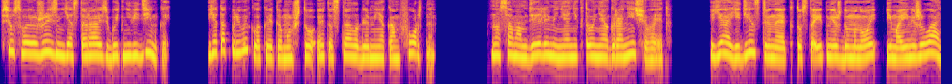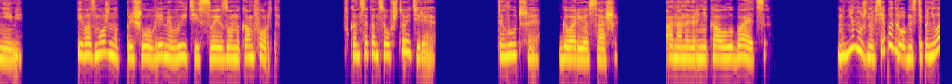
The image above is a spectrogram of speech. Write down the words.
Всю свою жизнь я стараюсь быть невидимкой. Я так привыкла к этому, что это стало для меня комфортным. На самом деле меня никто не ограничивает. Я единственная, кто стоит между мной и моими желаниями. И, возможно, пришло время выйти из своей зоны комфорта. В конце концов, что я теряю? «Ты лучшая», — говорю я Саше. Она наверняка улыбается. «Мне нужны все подробности, поняла?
